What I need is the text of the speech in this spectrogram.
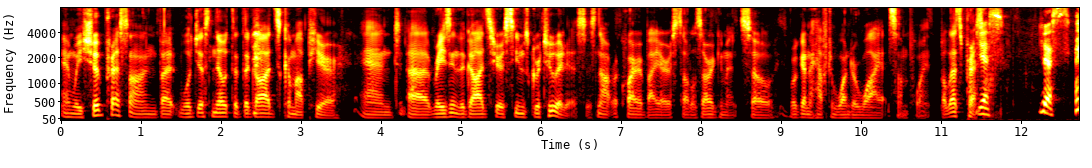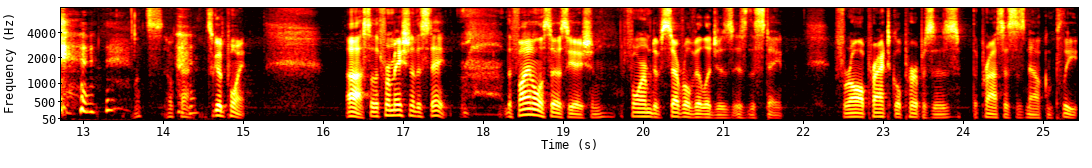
And we should press on, but we'll just note that the gods come up here and uh, raising the gods here seems gratuitous. It's not required by Aristotle's argument. So we're going to have to wonder why at some point. But let's press yes. on. Yes. That's okay. It's a good point. Ah, so the formation of the state. The final association, formed of several villages, is the state. For all practical purposes, the process is now complete.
